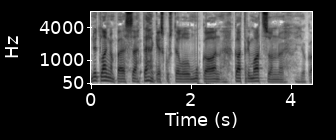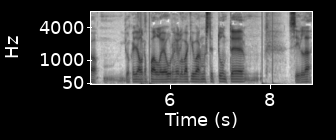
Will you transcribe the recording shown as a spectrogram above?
Nyt langan päässä tähän keskusteluun mukaan Katri Matson, joka, joka jalkapallo- ja urheiluväki varmasti tuntee sillä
